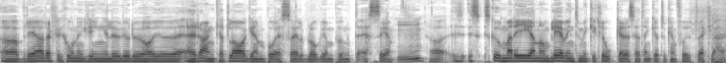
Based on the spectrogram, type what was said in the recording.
Övriga reflektioner kring Luleå? Du har ju rankat lagen på slbloggen.se. Jag s- skummade igenom, blev inte mycket klokare så jag tänker att du kan få utveckla här.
